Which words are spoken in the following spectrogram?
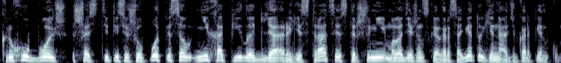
Крыху больш шасці тысячаў подпісаў не хапіла для рэгістрацыі старшыні маладзежанскага гарсавету геннадзю карпенку.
